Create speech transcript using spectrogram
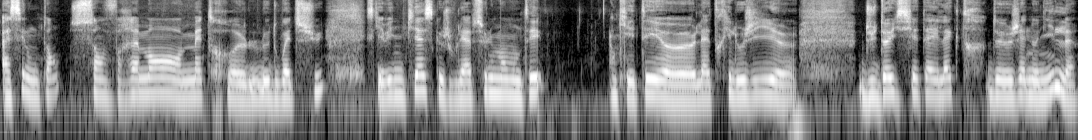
assez longtemps sans vraiment mettre le doigt dessus. Parce qu'il y avait une pièce que je voulais absolument monter qui était la trilogie du Deuil Sieta Electre de Eugène O'Neill.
